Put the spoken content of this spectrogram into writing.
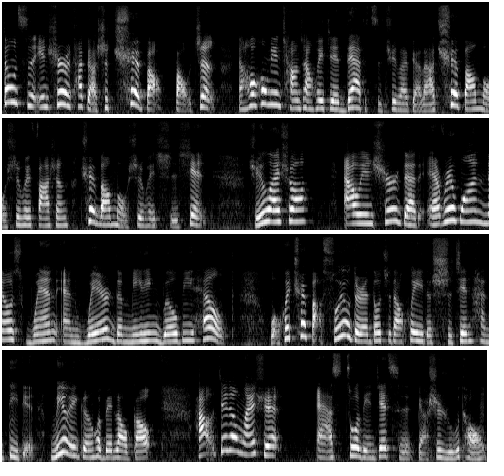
动词 ensure 它表示确保、保证， 然后后面常常会接 that 子句来表达确保某事会发生、确保某事会实现。举例来说，I'll ensure that everyone knows when and where the meeting will be held。我会确保所有的人都知道会议的时间和地点，没有一个人会被落高。好，接着我们来学 as 做连接词，表示如同。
